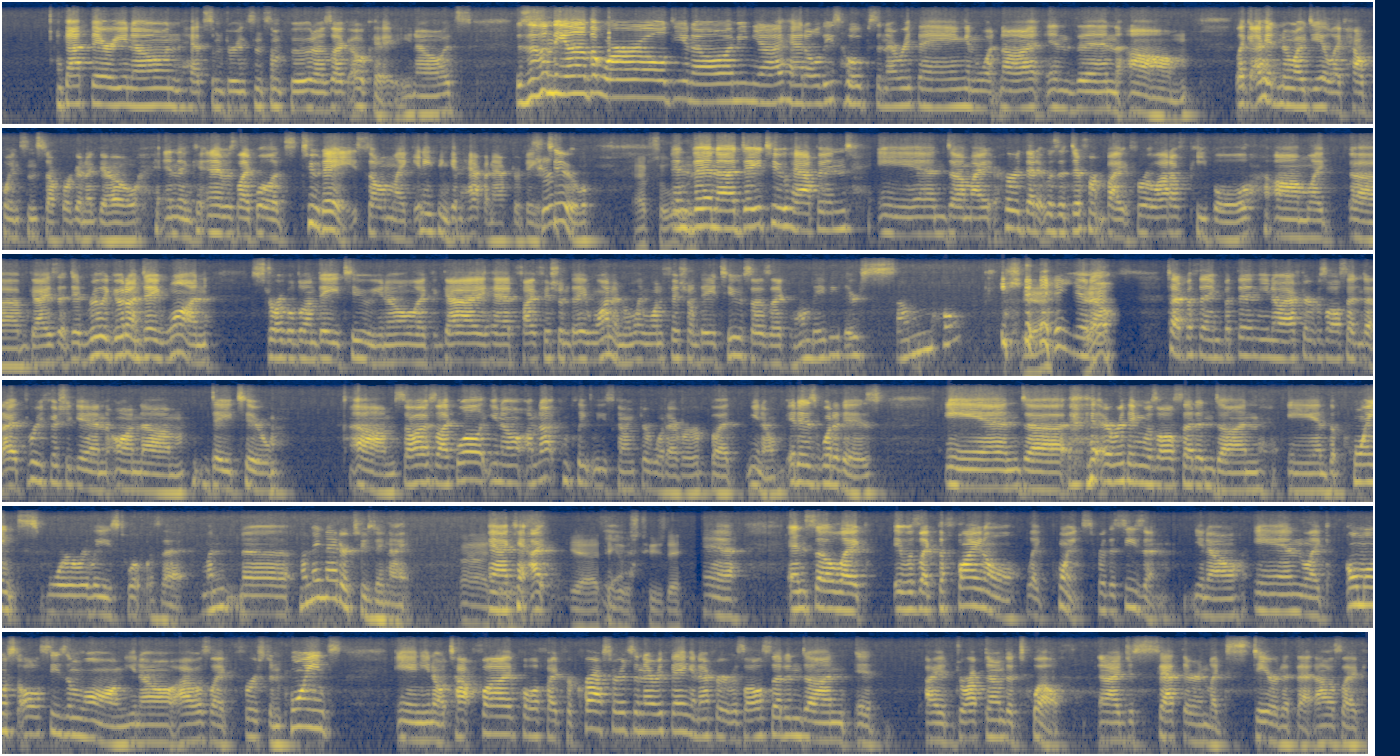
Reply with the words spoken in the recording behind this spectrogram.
got there, you know, and had some drinks and some food. I was like, okay, you know, it's this isn't the end of the world, you know. I mean, yeah, I had all these hopes and everything and whatnot, and then, um, like I had no idea like how points and stuff were gonna go, and then and it was like, well, it's two days, so I'm like, anything can happen after day Sure. two. Absolutely. And then uh, day two happened, and um, I heard that it was a different bite for a lot of people. Um, like uh, guys that did really good on day one struggled on day two. You know, like a guy had five fish on day one and only one fish on day two. So I was like, well, maybe there's some hope. Yeah, you yeah. know, type of thing. But then, you know, after it was all said and done, I had three fish again on um, day two. Um, so I was like, well, you know, I'm not completely skunked or whatever, but you know, it is what it is. And uh, everything was all said and done, and the points were released. What was that? Mon- uh, Monday night or Tuesday night? Uh, I And I can't. was- I yeah, I think yeah. it was Tuesday. yeah. And so like it was like the final like points for the season, you know, and like almost all season long, you know, I was like first in points and you know, top five qualified for crossroads and everything. And after it was all said and done, it I had dropped down to 12th. And I just sat there and like stared at that. And I was like,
